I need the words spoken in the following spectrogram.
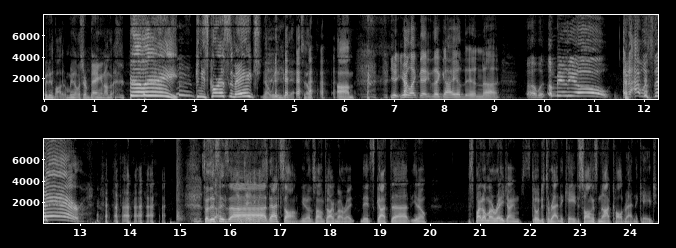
We didn't bother him. We didn't start banging on the Billy. Can you score us some age? No, we didn't do that. So, um, You, you're like the the guy in, in uh, uh, Emilio, and I was there. so this Sorry, is uh that song. You know the song I'm talking about, right? It's got uh, you know, despite all my rage, I'm still just a rat in a cage. The song is not called "Rat in a Cage."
